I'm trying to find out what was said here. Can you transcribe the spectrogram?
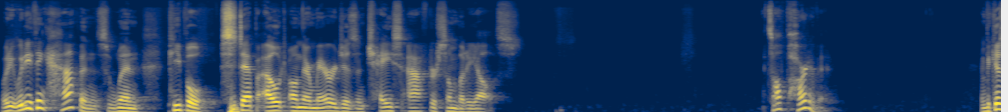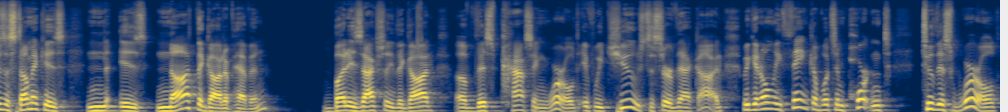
What do, you, what do you think happens when people step out on their marriages and chase after somebody else? It's all part of it. And because the stomach is, is not the God of heaven, but is actually the God of this passing world, if we choose to serve that God, we can only think of what's important to this world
